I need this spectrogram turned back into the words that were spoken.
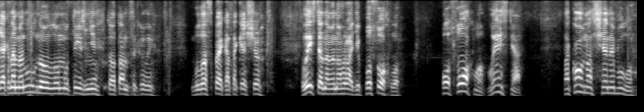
як на минулому тижні, то там це коли була спека, таке, що листя на винограді посохло. Посохло листя. Такого в нас ще не було.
